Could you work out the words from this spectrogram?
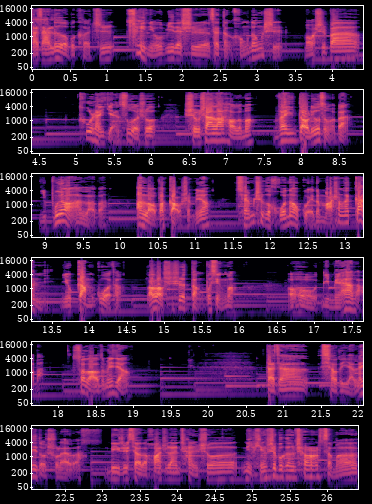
大家乐不可支。最牛逼的是，在等红灯时，毛十八突然严肃地说：“手刹拉好了吗？万一倒流怎么办？你不要按喇叭，按喇叭搞什么呀？前面是个活闹鬼的，马上来干你，你又干不过他，老老实实的等不行吗？”哦，你没按喇叭，算老子没讲。大家笑得眼泪都出来了。荔枝笑得花枝乱颤，说：“你平时不吭声，怎么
